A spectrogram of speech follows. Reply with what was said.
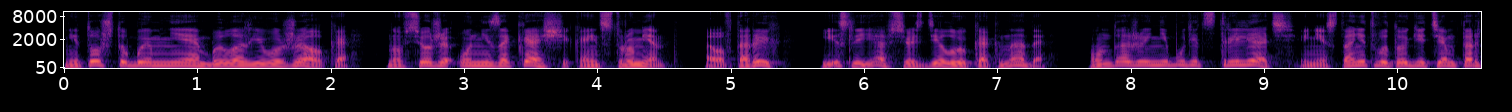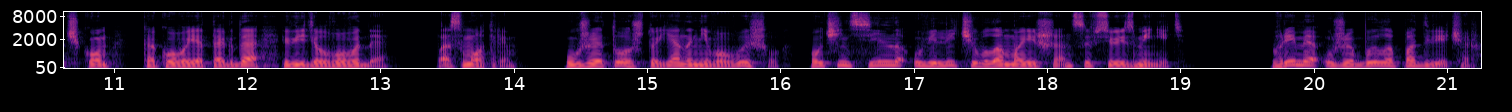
Не то чтобы мне было его жалко, но все же он не заказчик, а инструмент. А во-вторых, если я все сделаю как надо, он даже и не будет стрелять и не станет в итоге тем торчком, какого я тогда видел в ОВД. Посмотрим. Уже то, что я на него вышел, очень сильно увеличивало мои шансы все изменить. Время уже было под вечер.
